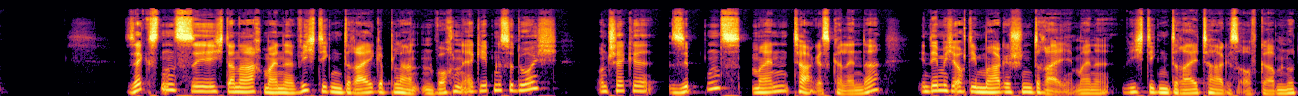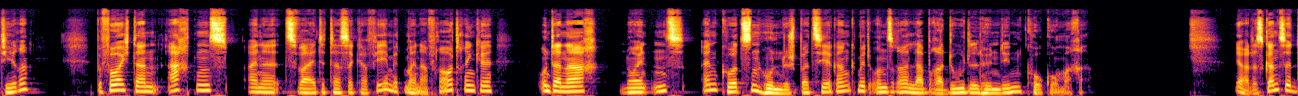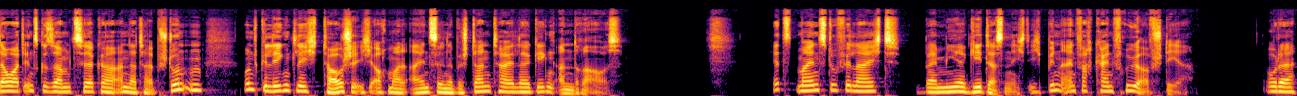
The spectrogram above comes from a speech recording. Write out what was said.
Sechstens sehe ich danach meine wichtigen drei geplanten Wochenergebnisse durch und checke siebtens meinen Tageskalender, in dem ich auch die magischen drei, meine wichtigen drei Tagesaufgaben notiere, bevor ich dann achtens eine zweite Tasse Kaffee mit meiner Frau trinke und danach neuntens einen kurzen Hundespaziergang mit unserer Labradoodle-Hündin Coco mache. Ja, das Ganze dauert insgesamt circa anderthalb Stunden und gelegentlich tausche ich auch mal einzelne Bestandteile gegen andere aus. Jetzt meinst du vielleicht, bei mir geht das nicht. Ich bin einfach kein Frühaufsteher. Oder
